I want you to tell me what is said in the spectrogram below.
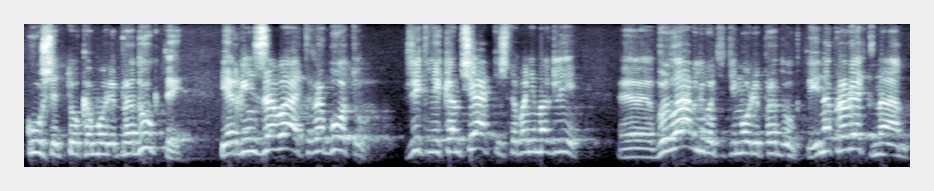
кушать только морепродукты и организовать работу жителей Камчатки, чтобы они могли э, вылавливать эти морепродукты и направлять к нам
